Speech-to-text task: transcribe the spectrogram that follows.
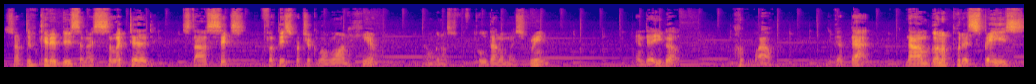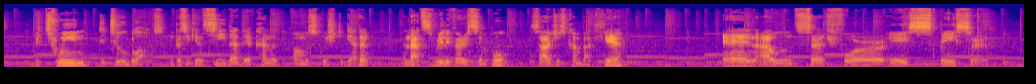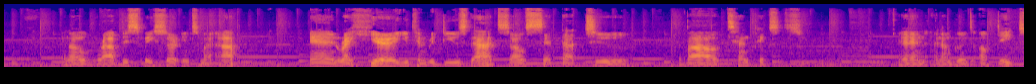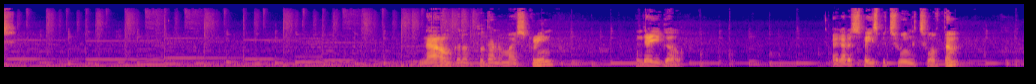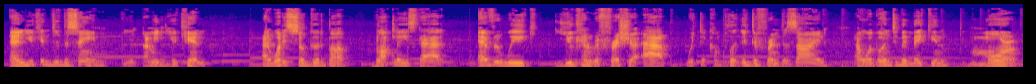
So I've duplicated this and I selected style 6 for this particular one here. I'm gonna pull down on my screen and there you go. wow, you got that. Now I'm gonna put a space between the two blocks because you can see that they're kind of almost squished together. And that's really very simple. So I'll just come back here. And I will search for a spacer. And I'll grab this spacer into my app. And right here you can reduce that. So I'll set that to about 10 pixels. And and I'm going to update. Now I'm gonna put that on my screen and there you go. I got a space between the two of them. And you can do the same. I mean you can. And what is so good about Blockli is that every week you can refresh your app with a completely different design. And we're going to be making more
